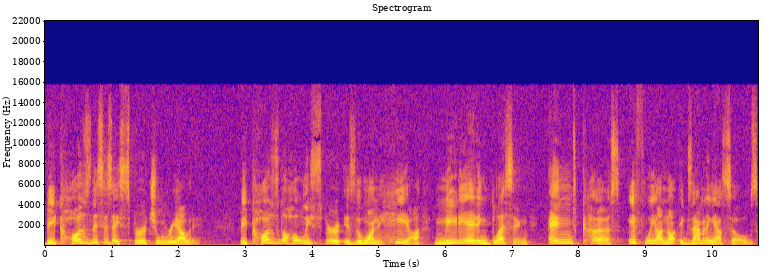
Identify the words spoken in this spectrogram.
because this is a spiritual reality, because the Holy Spirit is the one here mediating blessing and curse if we are not examining ourselves,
